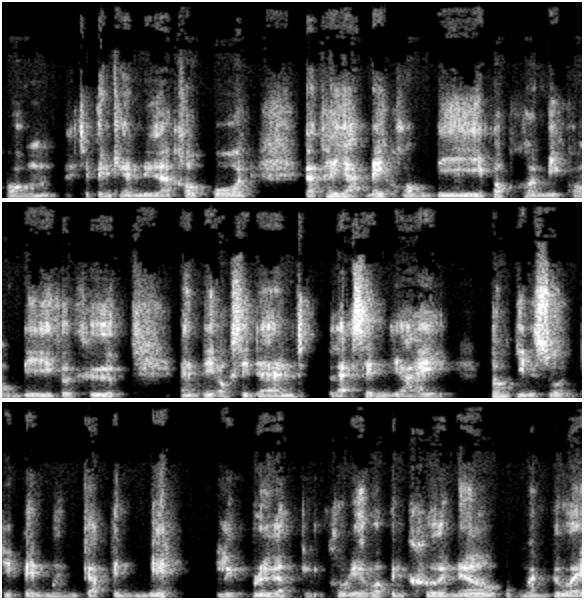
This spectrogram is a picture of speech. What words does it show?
ของอาจจะเป็นแค่เนื้อข้าวโพด แต่ถ้าอยากได้ของดีป๊อปคอร์นมีของดีก็คือ antioxidant และเส้นใยต้องกินส่วนที่เป็นเหมือนกับเป็นเม็ด หรือเปลือกหรือเขาเรียกว่าเป็น kernel ของมันด้วย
